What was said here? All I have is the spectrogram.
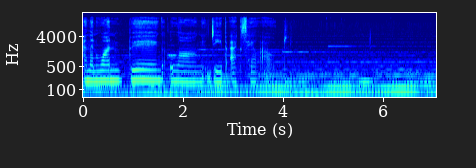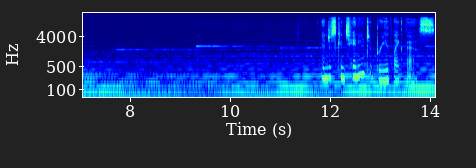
and then one big, long, deep exhale out. And just continue to breathe like this,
